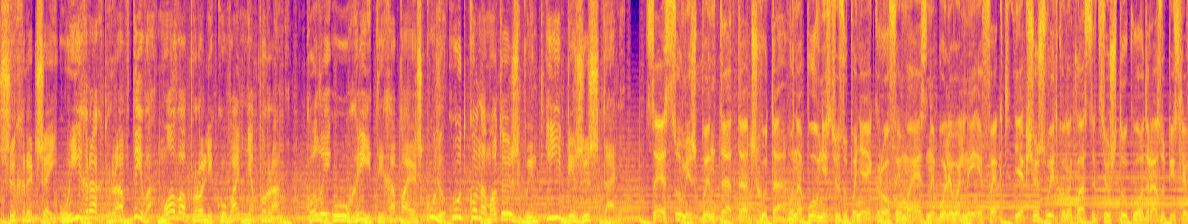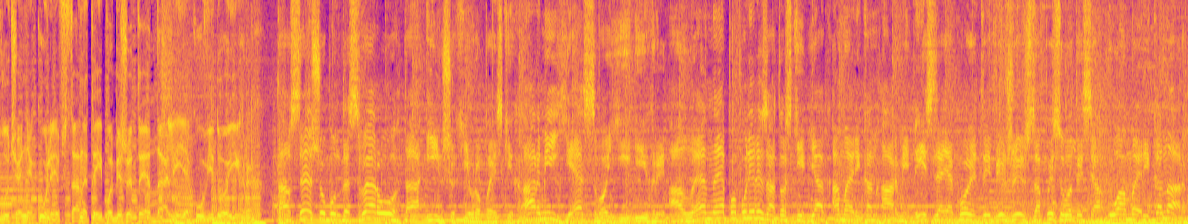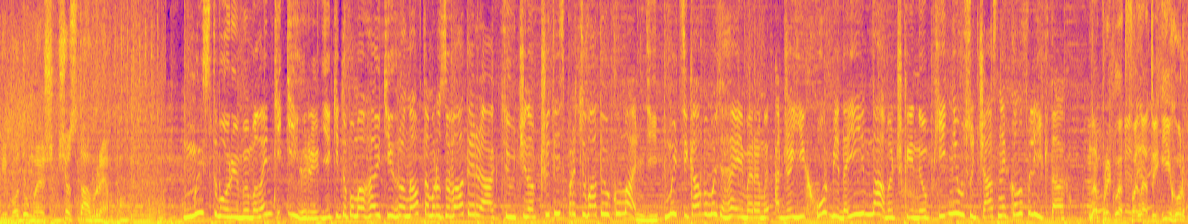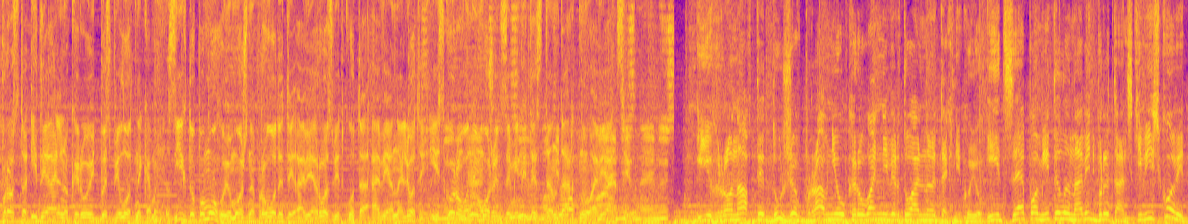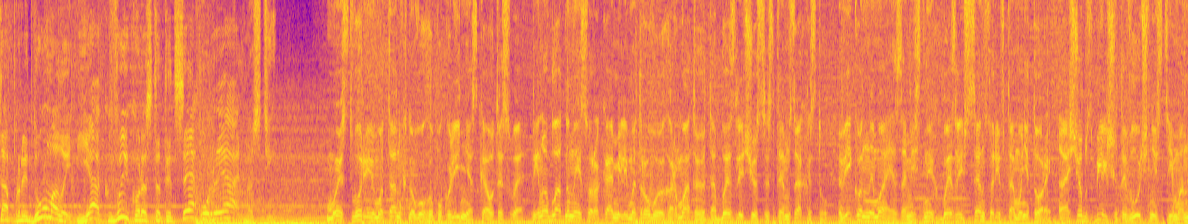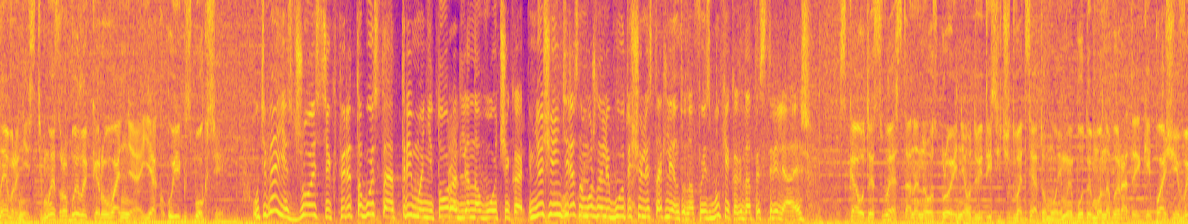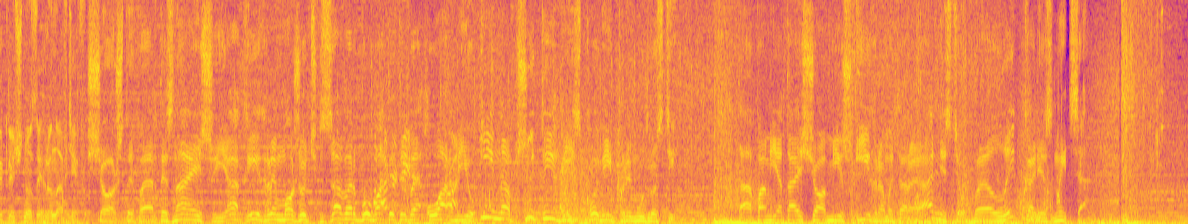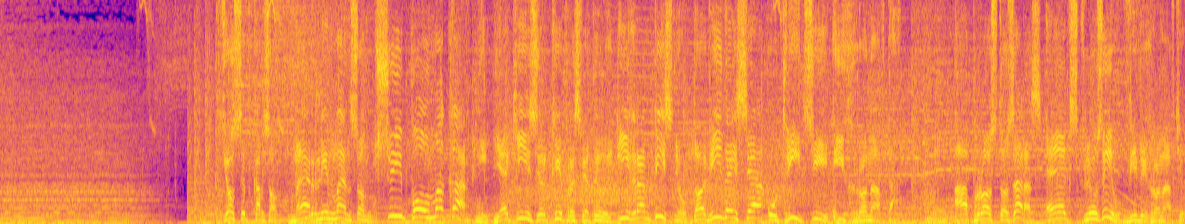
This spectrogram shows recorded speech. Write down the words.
найреалістичніших речей у іграх правдива мова про лікування поранень. Коли у грі ти хапаєш кулю, кутко намотуєш бинт і біжиш далі. Це суміш бинта та джгута. Вона повністю зупиняє кров і має знеболювальний ефект. Якщо швидко накласти цю штуку одразу після влучання кулі, встанете і побіжите далі, як у відеоіграх. Та все ж Бундесверу та інших європейських армій є свої ігри, але не популяризаторські, як American Army, після якої ти біжиш записуватися у American Army, бо думаєш, що став репом. Ми створюємо маленькі ігри, які допомагають ігронавтам розвивати реакцію чи навчитись працювати у команді. Ми цікавимось геймерами, адже їх хобі дає їм навички, необхідні у сучасних конфліктах. Наприклад, фанати ігор просто ідеально керують безпілотниками. З їх допомогою можна проводити авіарозвідку та авіанальоти, і скоро вони можуть замінити стандартну авіацію. Ігронавти дуже вправні у керуванні віртуальною технікою, і це помітили навіть британські військові та придумали, як використати це у реальності. Ми створюємо танк нового покоління Скаут СВ. Він обладнаний 40-мм гарматою та безліччю систем захисту. Вікон немає, замість них безліч сенсорів та монітори. А щоб збільшити влучність і маневреність, ми зробили керування як у Xbox. У тебя есть джойстик, перед тобой стоят три монитора для наводчика. И мне очень интересно, можно ли будет еще листать ленту на Фейсбуке, когда ты стреляешь. Скаут СВ стане на озброєння у 2020-му, і ми будемо набирати екіпажі виключно з ігронавтів. Що ж, тепер ти знаєш, як ігри можуть завербувати тебе у армію і навчити військовій премудрості. Та пам'ятай, що між іграми та реальністю велика різниця. Йосип Кобзон, Мерлін Менсон чи Пол Маккартні, які зірки присвятили іграм пісню. Довідайся у трійці ігронавта. А просто зараз ексклюзив від ігронавтів.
